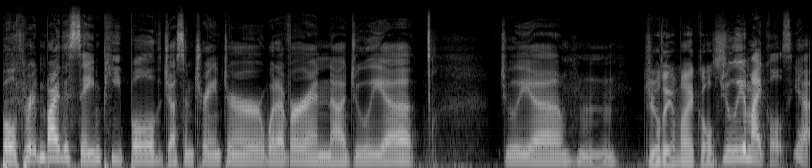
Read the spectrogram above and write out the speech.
Both written by the same people, Justin Tranter, whatever, and uh, Julia, Julia, hmm, Julia Michaels. Julia Michaels. Yeah,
